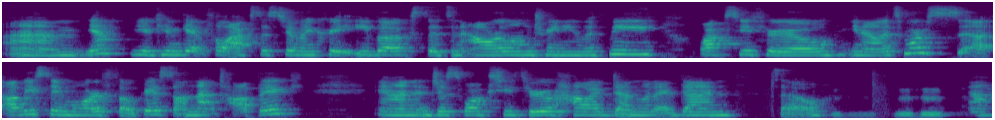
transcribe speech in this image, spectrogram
um, yeah, you can get full access to them. I create ebooks. It's an hour long training with me, walks you through, you know, it's more obviously more focused on that topic and it just walks you through how I've done what I've done. So, mm-hmm. mm-hmm. yeah.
